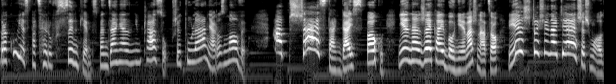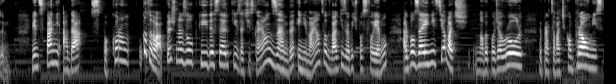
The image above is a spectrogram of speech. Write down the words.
brakuje spacerów z synkiem, spędzania z nim czasu, przytulania, rozmowy. A przestań, daj spokój. Nie narzekaj, bo nie masz na co. Jeszcze się nacieszysz młodym. Więc pani Ada z pokorą gotowała pyszne zupki i deserki, zaciskając zęby i nie mając odwagi zrobić po swojemu albo zainicjować nowy podział ról, wypracować kompromis.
